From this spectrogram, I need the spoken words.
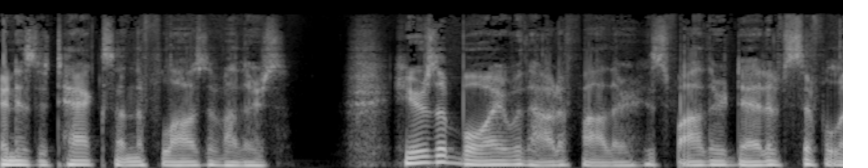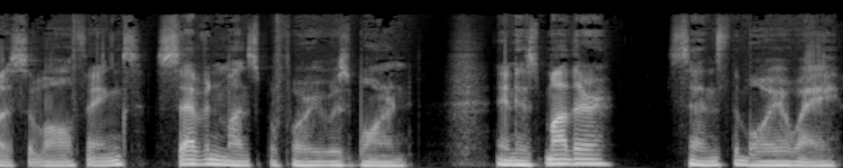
and his attacks on the flaws of others. Here's a boy without a father, his father dead of syphilis of all things, seven months before he was born, and his mother sends the boy away.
